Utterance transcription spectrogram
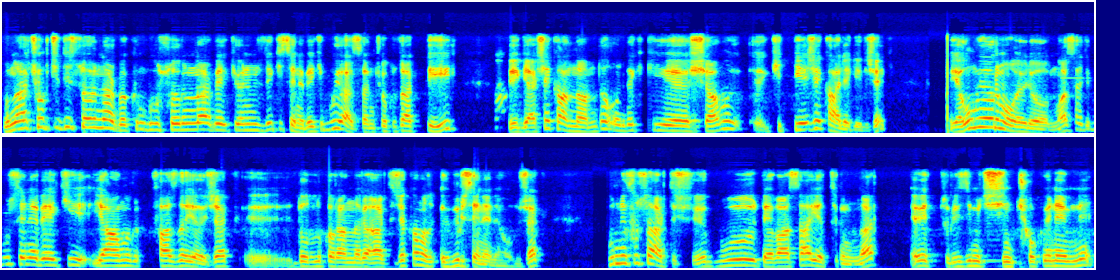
Bunlar çok ciddi sorunlar. Bakın bu sorunlar belki önümüzdeki sene, belki bu yaz hani çok uzak değil. Ve gerçek anlamda oradaki yaşamı kitleyecek hale gelecek. Ya umuyorum o öyle olmaz. Hadi bu sene belki yağmur fazla yağacak, e, doluluk oranları artacak ama öbür sene ne olacak? Bu nüfus artışı, bu devasa yatırımlar evet turizm için çok önemli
